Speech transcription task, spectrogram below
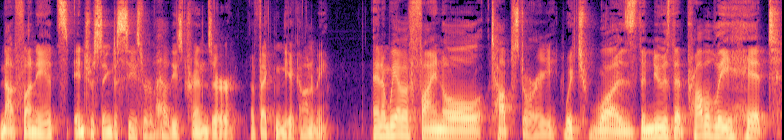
not funny. It's interesting to see sort of how these trends are affecting the economy. And we have a final top story, which was the news that probably hit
